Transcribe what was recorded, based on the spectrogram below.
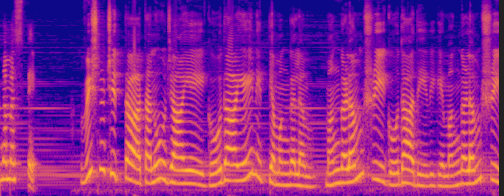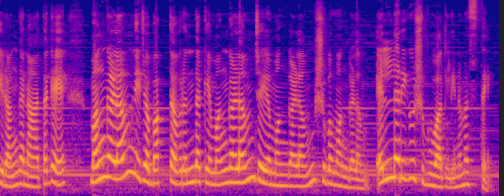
ನಮಸ್ತೆ. ವಿಷ್ಣು ಚಿತ್ತ ತನೂಜಾಯೇ ಗೋದಾಯೇ ನಿತ್ಯ ಮಂಗಲಂ. ಮಂಗಳಂ ಶ್ರೀ ಗೋದಾದೇವಿಗೆ ಮಂಗಳಂ ಶ್ರೀ ರಂಗನಾಥಗೆ. ಮಂಗಳಂ ನಿಜ ಭಕ್ತ ವೃಂದಕ್ಕೆ ಮಂಗಳಂ ಜಯ ಮಂಗಳಂ ಶುಭ ಮಂಗಳಂ. ಎಲ್ಲರಿಗೂ ಶುಭವಾಗಲಿ. ನಮಸ್ತೆ.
